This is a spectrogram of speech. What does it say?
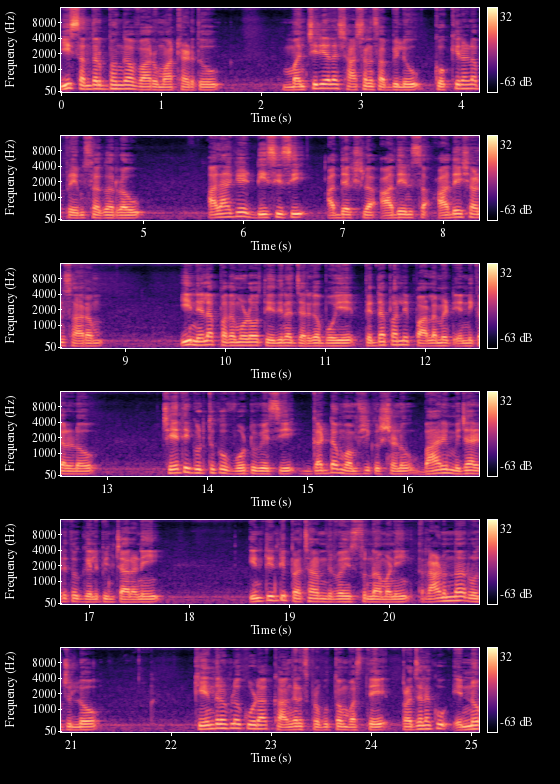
ఈ సందర్భంగా వారు మాట్లాడుతూ మంచిర్యాల శాసనసభ్యులు కొక్కిరాల ప్రేమసాగర్ రావు అలాగే డీసీసీ అధ్యక్షుల ఆదేశ ఆదేశానుసారం ఈ నెల పదమూడవ తేదీన జరగబోయే పెద్దపల్లి పార్లమెంట్ ఎన్నికలలో చేతి గుర్తుకు ఓటు వేసి గడ్డం వంశీకృష్ణను భారీ మెజారిటీతో గెలిపించాలని ఇంటింటి ప్రచారం నిర్వహిస్తున్నామని రానున్న రోజుల్లో కేంద్రంలో కూడా కాంగ్రెస్ ప్రభుత్వం వస్తే ప్రజలకు ఎన్నో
